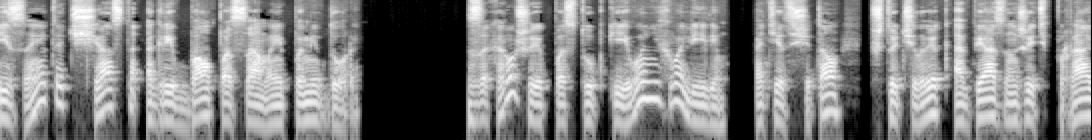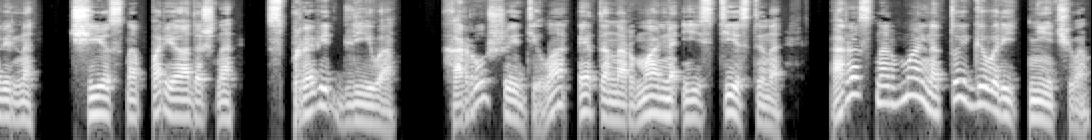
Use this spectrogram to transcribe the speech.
и за это часто огребал по самые помидоры. За хорошие поступки его не хвалили. Отец считал, что человек обязан жить правильно, честно, порядочно, справедливо. Хорошие дела – это нормально и естественно, а раз нормально, то и говорить нечего.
